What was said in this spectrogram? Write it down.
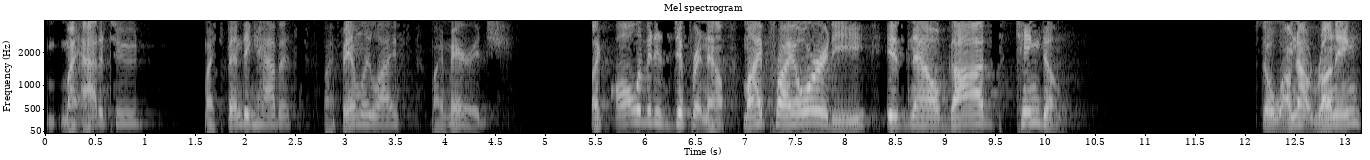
My attitude, my spending habits, my family life, my marriage, like all of it is different now. My priority is now God's kingdom. So I'm not running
